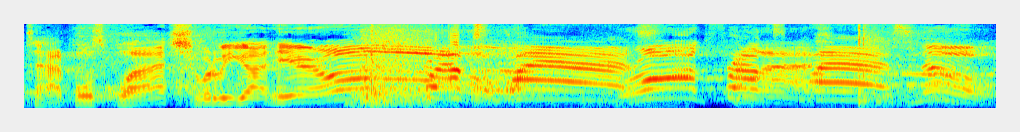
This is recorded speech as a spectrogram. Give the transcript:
Tadpole splash. What do we got here? Oh! Frog splash. Frog Frog splash. splash. No.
